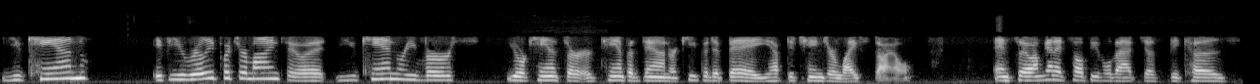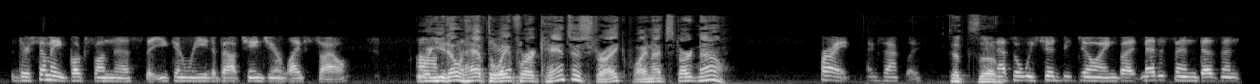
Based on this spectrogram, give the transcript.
you can, if you really put your mind to it, you can reverse your cancer or tamp it down or keep it at bay. You have to change your lifestyle. And so I'm going to tell people that just because there's so many books on this that you can read about changing your lifestyle. Well, Um, you don't have to wait for a cancer strike. Why not start now? Right, exactly. That's uh, that's what we should be doing. But medicine doesn't,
